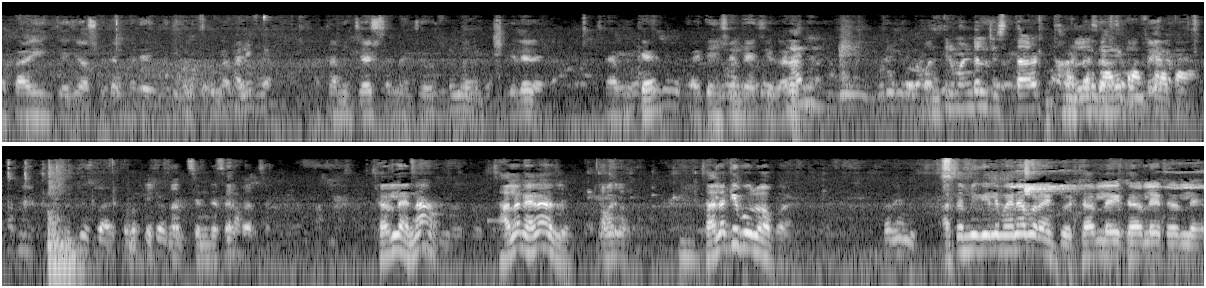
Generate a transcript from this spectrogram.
सकाळी जे जे हॉस्पिटलमध्ये मेडिकल करून आता मी जस्ट त्यांना जेवण गेलेलं आहे साहेब ओके काही टेन्शन घ्यायची गरज नाही मंत्रिमंडळ विस्तार ठरलं एकनाथ शिंदे सरकारचं ठरलंय ना? झालं नाही ना अजून झालं की बोलू आपण आता मी गेले महिनाभर ऐकतोय ठरलंय ठरलंय ठरलंय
